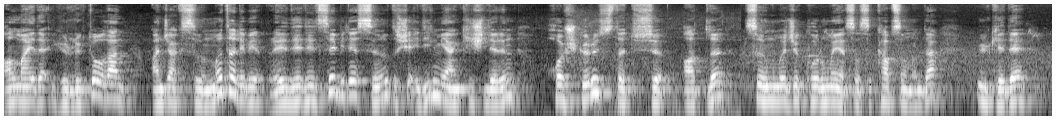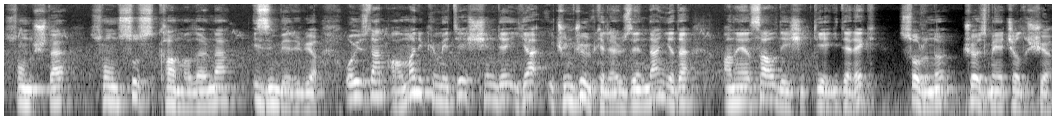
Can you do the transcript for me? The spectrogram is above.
Almanya'da yürürlükte olan ancak sığınma talebi reddedilse bile sınır dışı edilmeyen kişilerin hoşgörü statüsü adlı sığınmacı koruma yasası kapsamında ülkede sonuçta sonsuz kalmalarına izin veriliyor. O yüzden Alman hükümeti şimdi ya üçüncü ülkeler üzerinden ya da anayasal değişikliğe giderek sorunu çözmeye çalışıyor.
